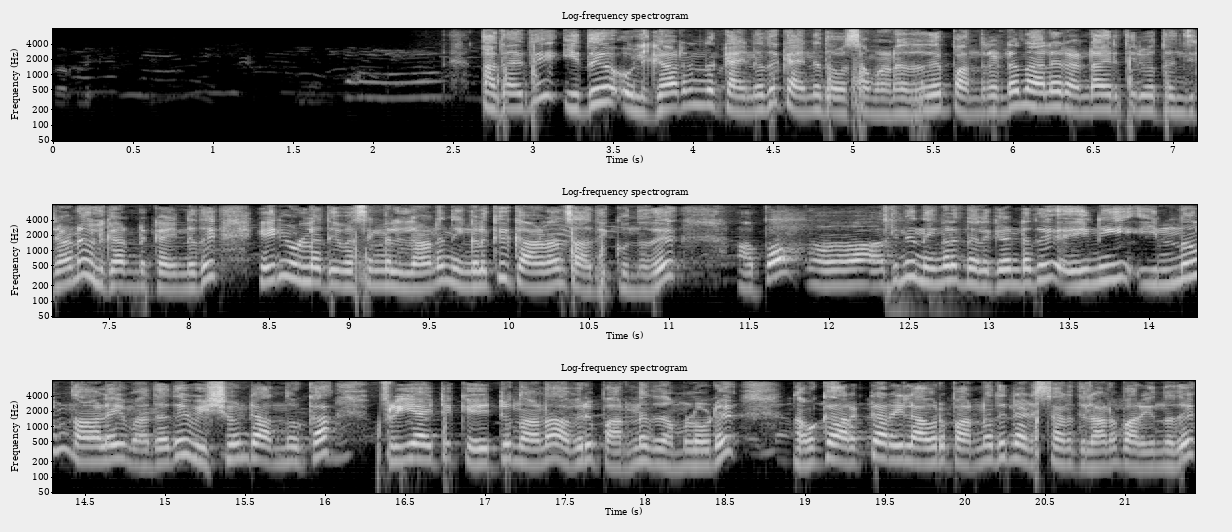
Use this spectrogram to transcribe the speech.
സാർ പ്ലീസ്. അതായത് ഇത് ഉദ്ഘാടനം കഴിഞ്ഞത് കഴിഞ്ഞ ദിവസമാണ്. അതായത് പന്ത്രണ്ട് നാല് രണ്ടായിരത്തി ഇരുപത്തഞ്ചിനാണ് ഉദ്ഘാടനം കഴിഞ്ഞത്. ഇനിയുള്ള ദിവസങ്ങളിലാണ് നിങ്ങൾക്ക് കാണാൻ സാധിക്കുന്നത്. അപ്പോൾ അതിന് നിങ്ങൾ നൽകേണ്ടത് ഇനി ഇന്നും നാളെയും അതായത് വിഷുവിന്റെ അന്നൊക്കെ ഫ്രീ ആയിട്ട് കയറ്റുമെന്നാണ് അവർ പറഞ്ഞത് നമ്മളോട്. നമുക്ക് കറക്റ്റ് അറിയില്ല അവർ പറഞ്ഞതിന്റെ അടിസ്ഥാനത്തിലാണ് പറയുന്നത്.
